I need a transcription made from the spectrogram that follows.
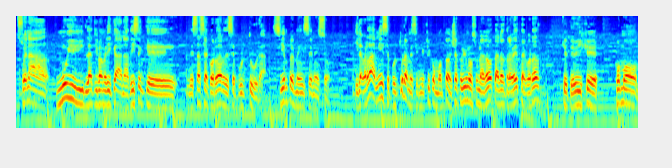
suena muy latinoamericana. Dicen que les hace acordar de Sepultura. Siempre me dicen eso. Y la verdad, a mí Sepultura me significa un montón. Ya tuvimos una nota la otra vez, ¿te acordás? Que te dije cómo,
